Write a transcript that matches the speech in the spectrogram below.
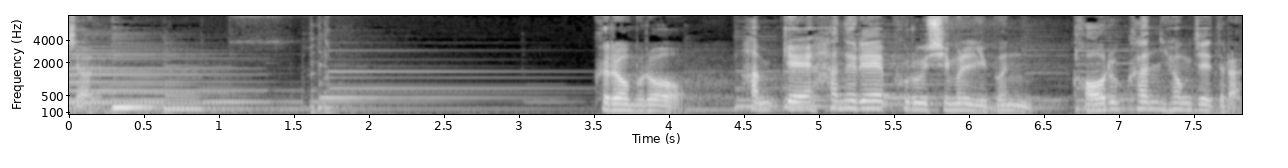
1절 그러므로 함께 하늘의 부르심을 입은 거룩한 형제들아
